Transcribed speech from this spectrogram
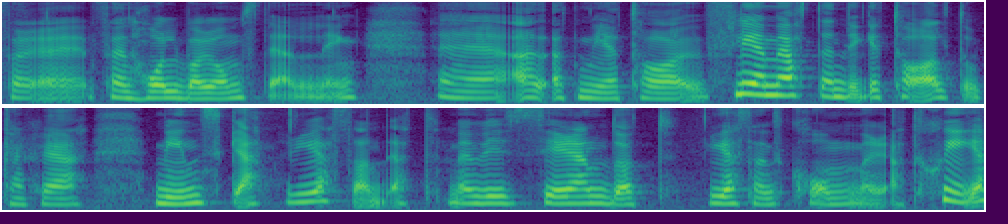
för, för en hållbar omställning. Eh, att, att mer ta fler möten digitalt och kanske minska resandet. Men vi ser ändå att resandet kommer att ske.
